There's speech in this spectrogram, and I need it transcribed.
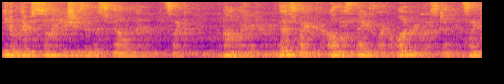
you know, there's so many issues in this film, and it's like, oh, why are we doing this? Why are we doing all these things? Like a laundry list, and it's like,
